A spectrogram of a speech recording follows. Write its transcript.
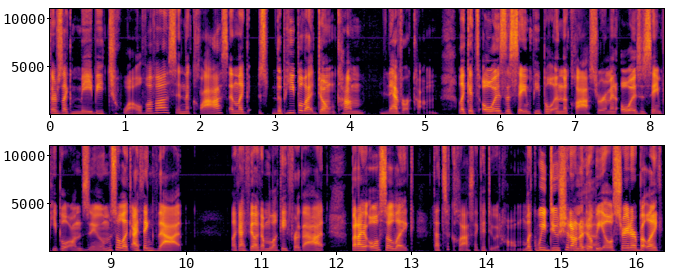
There's like maybe 12 of us in the class, and like the people that don't come never come. Like it's always the same people in the classroom and always the same people on Zoom. So like I think that, like I feel like I'm lucky for that. But I also like that's a class I could do at home. Like we do shit on Yeah. Adobe Illustrator, but like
